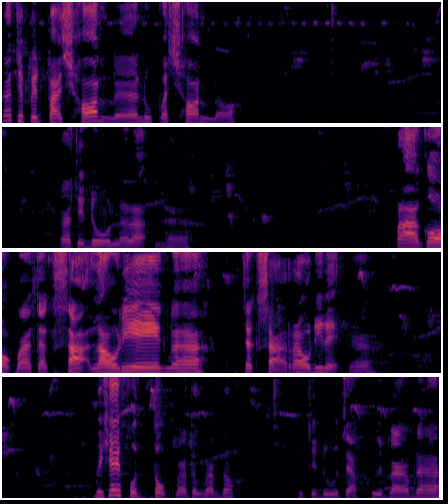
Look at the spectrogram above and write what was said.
น่าจะเป็นปลาช่อนนะลูกปลาช่อนเนาะน่าจะโดนแล้วล่ะนะคะปลาก็ออกมาจากสระเรานี่เองนะคะจากสระเรานี่แหละนะไม่ใช่ฝนตกนะตรงนั้นเนาะเราจะดูจากพื้นน้ำนะคะ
